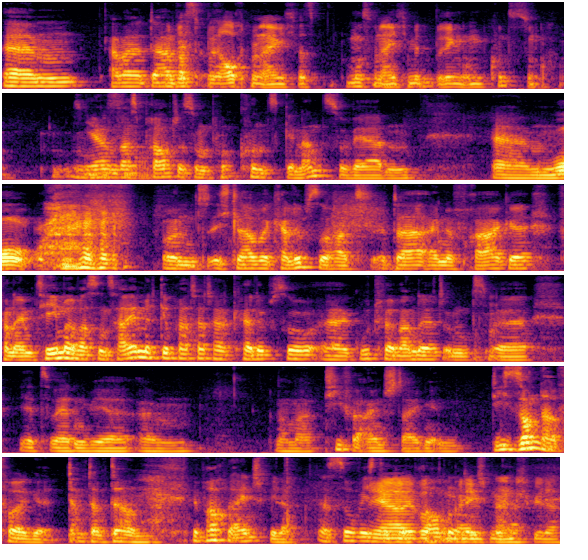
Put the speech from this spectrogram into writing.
Ähm, aber da und was braucht man eigentlich, was muss man eigentlich mitbringen, um Kunst zu machen? So ja, und was auch. braucht es, um Kunst genannt zu werden? Ähm, wow. und ich glaube, Calypso hat da eine Frage von einem Thema, was uns Hai mitgebracht hat, hat Calypso äh, gut verwandelt und mhm. äh, jetzt werden wir ähm, nochmal tiefer einsteigen in die Sonderfolge. Dum, dum, dum. Wir brauchen einen Einspieler. Das ist so wichtig. Ja, wir, wir brauchen einen Einspieler. Einspieler.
